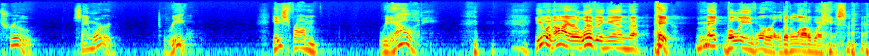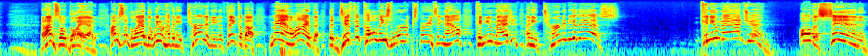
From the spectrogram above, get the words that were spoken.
true. Same word. Real. He's from reality. you and I are living in a make believe world in a lot of ways. and I'm so glad. I'm so glad that we don't have an eternity to think about. Man alive, the, the difficulties we're experiencing now, can you imagine an eternity of this? Can you imagine? All the sin and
